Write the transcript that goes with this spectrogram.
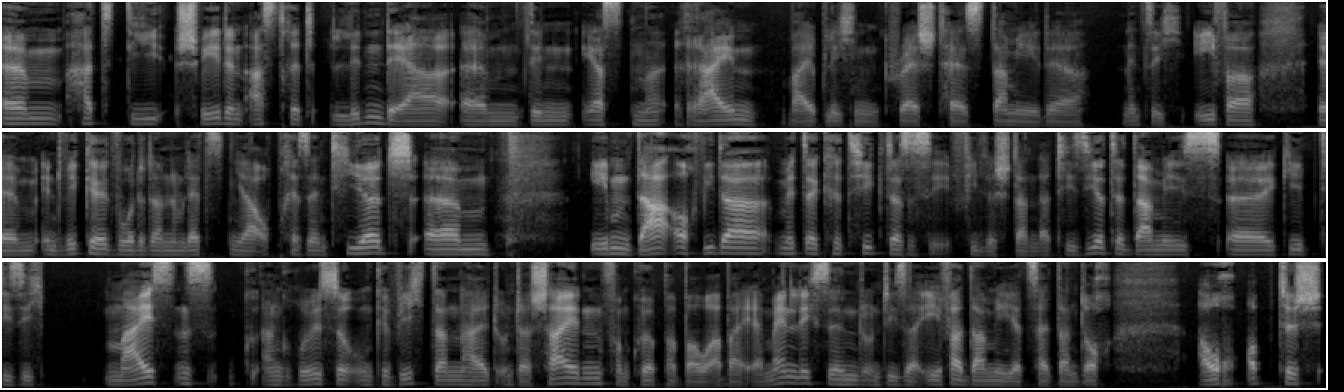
ähm, hat die Schwedin Astrid Linder ähm, den ersten rein weiblichen Crash-Test-Dummy, der nennt sich Eva, ähm, entwickelt, wurde dann im letzten Jahr auch präsentiert. Ähm, eben da auch wieder mit der Kritik, dass es viele standardisierte Dummies äh, gibt, die sich meistens an Größe und Gewicht dann halt unterscheiden, vom Körperbau aber eher männlich sind und dieser Eva-Dummy jetzt halt dann doch auch optisch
